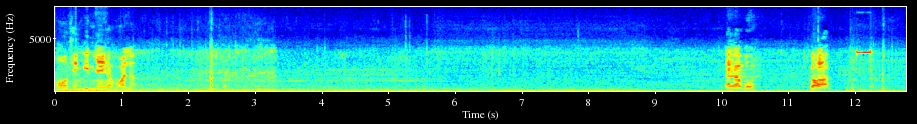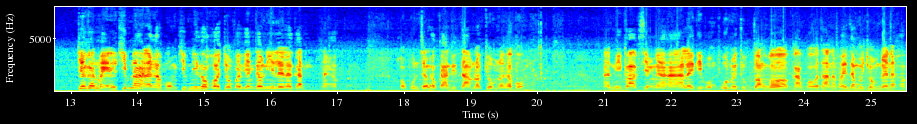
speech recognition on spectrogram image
อ๋อแข่งบินไงครับวันละนะครับผม ก็เจอกันใหม่ในคลิปหน้านะครับ ผมคลิปนี้ก็ขอจบไปเพียงเท่านี้เลยแล้วกันนะครับ ขอบคุณสำหรับการติดตามรับชมนะครับผมอันมีภาพเสียงเนื้อหาอะไรที่ผมพูดไม่ถูกต้องก็กราบขอประทานอภัยท่านผู้ชมด้วยนะครับ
